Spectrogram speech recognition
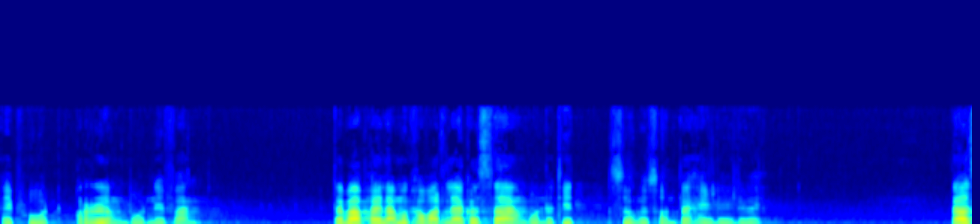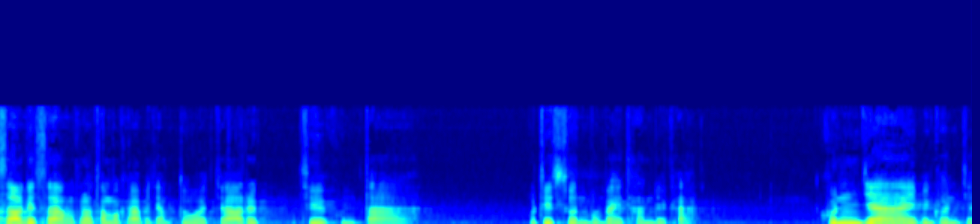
ให้พูดเรื่องบุญให้ฟัง แต่มาภายหลังเมื่อเขาวัดแล้วก็สร้างบุญอุทิศส่วนกุศลไปให้เรื่อยๆน้าสาวได้สร้างพระธรรมกายประจำตัวจารึกชื่อคุณตา อุทิศส่วนบุญไปให้ท่านด้วยค่ะ คุณยายเป็นคนใจ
